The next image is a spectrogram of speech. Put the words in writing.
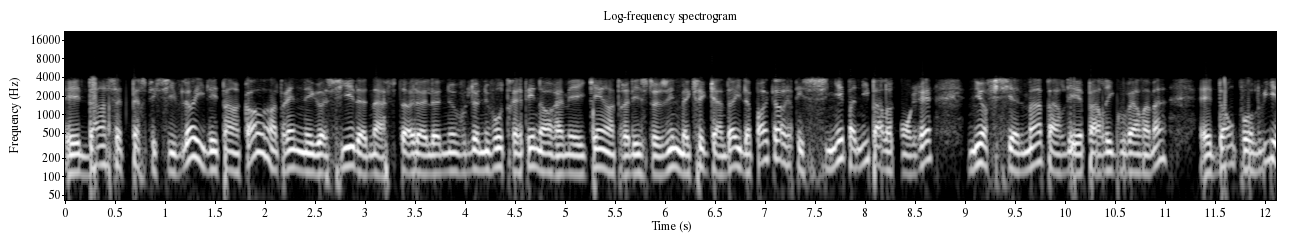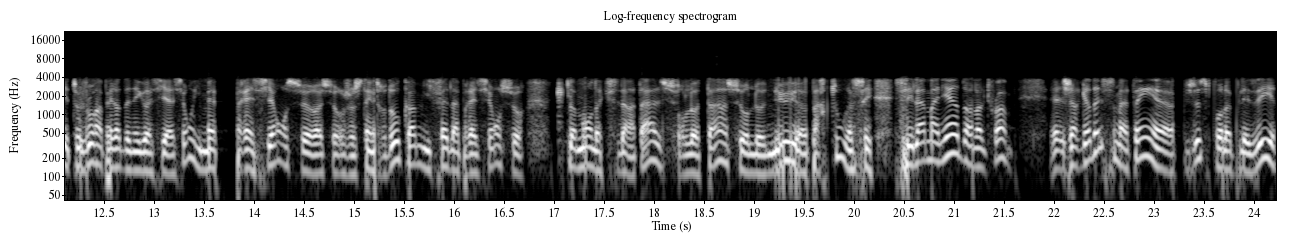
Et dans cette perspective-là, il est encore en train de négocier le NAFTA, le, nouveau traité nord-américain entre les États-Unis, le Mexique, et le Canada. Il n'a pas encore été signé ni par le Congrès ni officiellement par les par les gouvernements. Et donc pour lui, il est toujours en période de négociation. Il met pression sur sur Justin Trudeau comme il fait de la pression sur tout le monde occidental, sur l'OTAN, sur l'ONU, euh, partout. C'est la manière de Donald Trump. Euh, j'ai regardé ce matin, euh, juste pour le plaisir,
